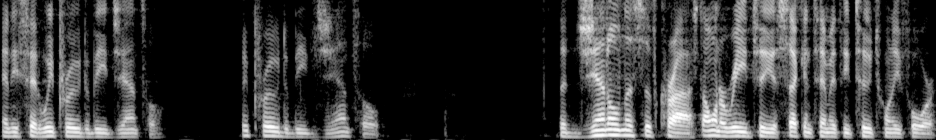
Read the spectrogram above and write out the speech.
And he said, We proved to be gentle. We proved to be gentle the gentleness of Christ. I want to read to you 2 Timothy 2:24.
